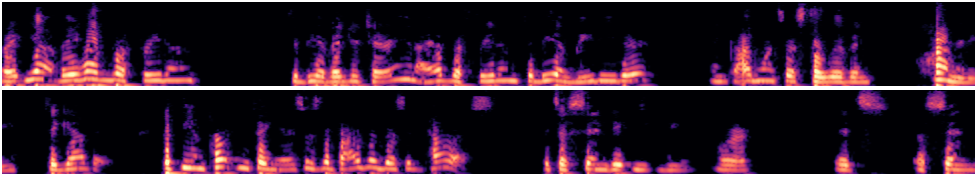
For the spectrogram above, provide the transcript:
Right? Yeah, they have the freedom to be a vegetarian. I have the freedom to be a meat eater. And God wants us to live in harmony together. But the important thing is, is the Bible doesn't tell us it's a sin to eat meat or it's a sin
